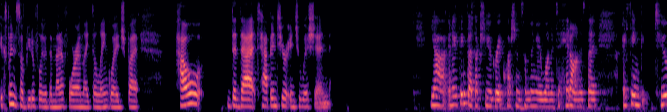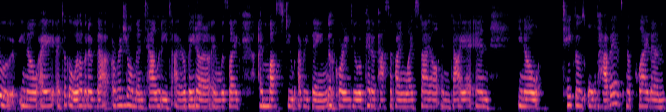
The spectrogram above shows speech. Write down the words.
Explain it so beautifully with the metaphor and like the language, but how did that tap into your intuition yeah, and I think that's actually a great question. Something I wanted to hit on is that I think too, you know, I, I took a little bit of that original mentality to Ayurveda and was like, I must do everything according to a pitta pacifying lifestyle and diet. And, you know, take those old habits and apply them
